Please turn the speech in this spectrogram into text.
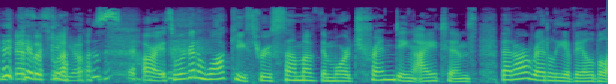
It to yours. All right, so we're going to walk you through some of the more trending items that are readily available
